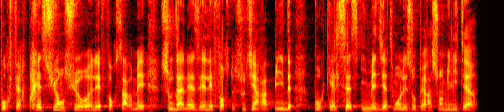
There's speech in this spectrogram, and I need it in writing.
pour faire pression sur les forces armées soudanaises et les forces de soutien rapide pour qu'elles cessent immédiatement les opérations militaires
